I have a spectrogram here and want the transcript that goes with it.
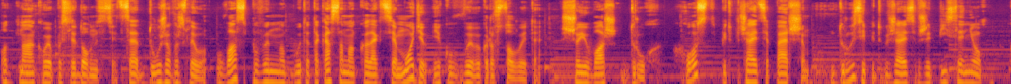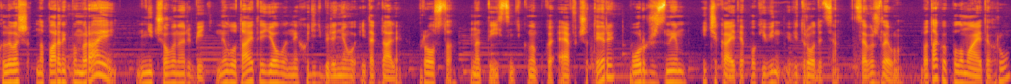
однаковій послідовності. Це дуже важливо. У вас повинна бути така сама колекція модів, яку ви використовуєте, що і ваш друг. Хост підключається першим, друзі підключаються вже після нього. Коли ваш напарник помирає, нічого не робіть, не лутайте його, не ходіть біля нього і так далі. Просто натисніть кнопку F4 поруч з ним і чекайте, поки він відродиться. Це важливо. Бо так ви поламаєте гру,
